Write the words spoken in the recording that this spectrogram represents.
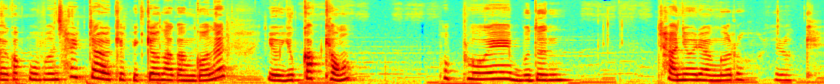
외곽 부분 살짝 이렇게 비껴나간 거는 이 육각형 퍼프에 묻은 잔여량으로 이렇게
